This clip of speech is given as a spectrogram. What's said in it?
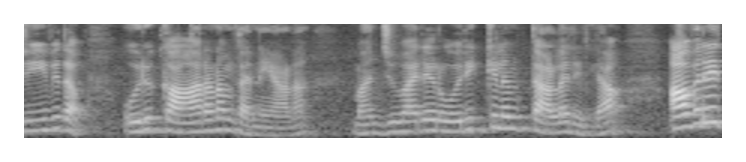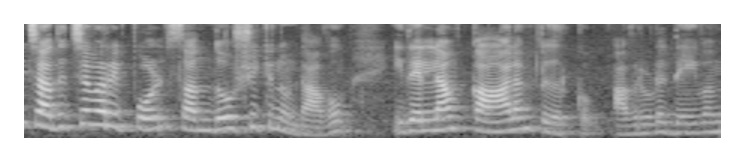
ജീവിതം ഒരു കാരണം തന്നെയാണ്. മഞ്ജു വാര്യർ ഒരിക്കലും തളരില്ല. അവരെ ചതിച്ചവർ ഇപ്പോൾ സന്തോഷിക്കുന്നുണ്ടാവും. ഇതെല്ലാം കാലം തീർക്കും. അവരുടെ ദൈവം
